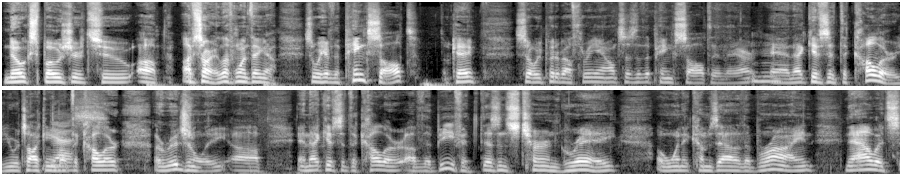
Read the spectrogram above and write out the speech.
no exposure to. Oh, I'm sorry, I left one thing out. So we have the pink salt. Okay. So we put about three ounces of the pink salt in there, and that gives it the color. You were talking about the color originally, uh, and that gives it the color of the beef. It doesn't turn gray uh, when it comes out of the brine. Now it's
